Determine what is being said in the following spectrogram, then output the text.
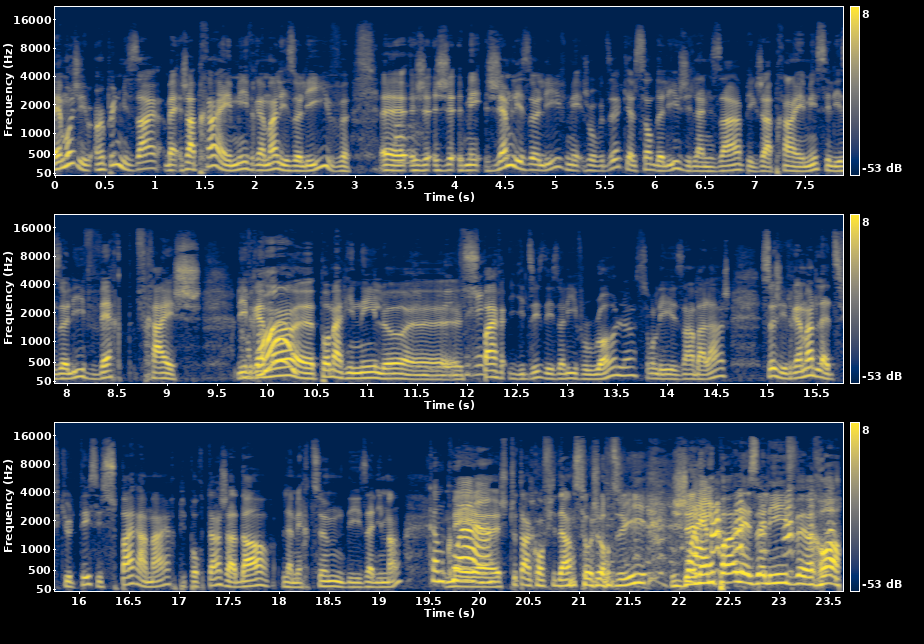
Ben moi j'ai un peu de misère. Ben j'apprends à aimer vraiment les olives. Euh, Oh. je- je- mais j'aime les olives, mais je vais vous dire quelle sorte d'olives j'ai de la misère puis que j'apprends à aimer, c'est les olives vertes fraîches. Les Ah vraiment euh, pas marinées là, euh, super. Ils disent des olives raw là, sur les emballages. Ça j'ai vraiment de la difficulté. C'est super amer puis pourtant j'adore l'amertume des aliments. Comme quoi, Mais hein? euh, je suis tout en confidence aujourd'hui. Je Ouais. n'aime pas les olives raw.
